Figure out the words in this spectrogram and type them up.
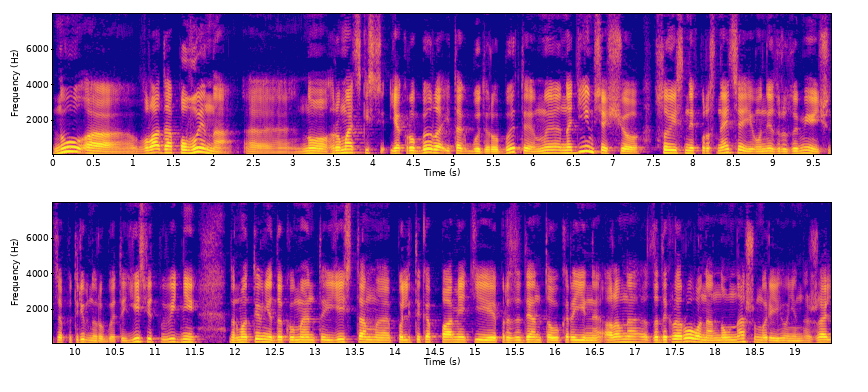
Ну, влада повинна, але громадськість як робила і так буде робити. Ми надіємося, що совість них проснеться і вони зрозуміють, що це потрібно робити. Є відповідні нормативні документи, є там е, політика пам'яті президента України, але вона задекларована, але в нашому регіоні, на жаль,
